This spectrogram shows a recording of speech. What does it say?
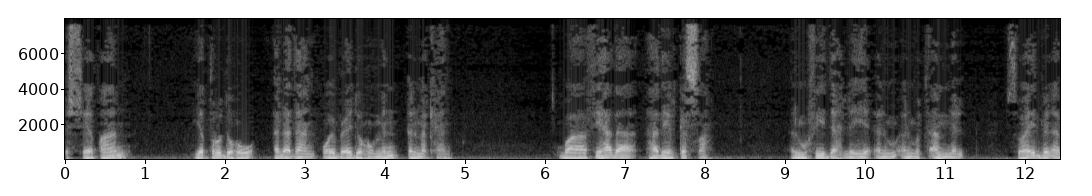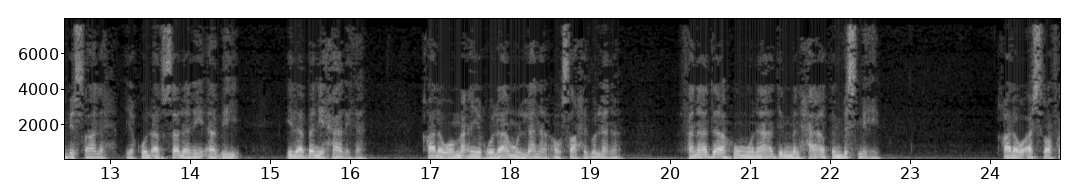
الشيطان يطرده الأذان ويبعده من المكان. وفي هذا هذه القصة المفيدة للمتأمل سهيل بن أبي صالح يقول أرسلني أبي إلى بني حارثة. قال ومعي غلام لنا أو صاحب لنا. فناداه مناد من حائط باسمه. قال وأشرف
